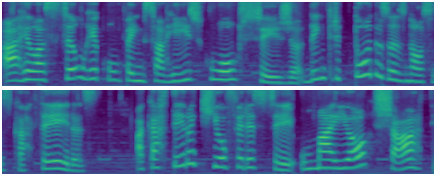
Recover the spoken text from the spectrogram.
a relação recompensa-risco, ou seja, dentre todas as nossas carteiras, a carteira que oferecer o maior Sharp,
